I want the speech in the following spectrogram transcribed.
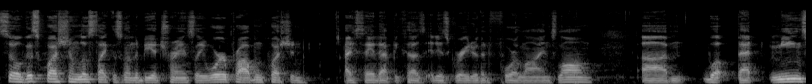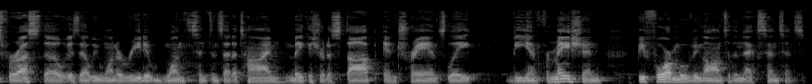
So this question looks like it's going to be a translate word problem question. I say that because it is greater than four lines long. Um, what that means for us, though, is that we want to read it one sentence at a time, making sure to stop and translate the information before moving on to the next sentence.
